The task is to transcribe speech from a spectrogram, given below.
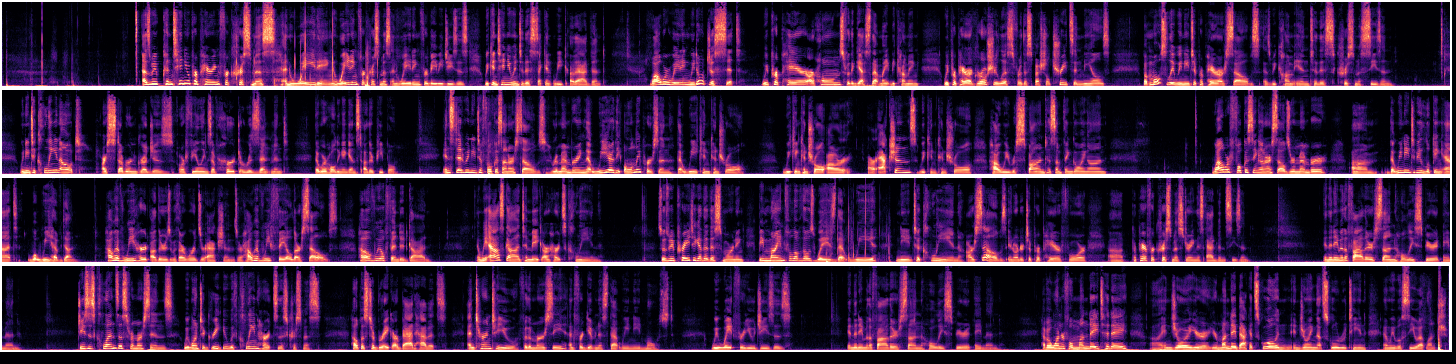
As we continue preparing for Christmas and waiting, waiting for Christmas and waiting for baby Jesus, we continue into this second week of Advent. While we're waiting, we don't just sit we prepare our homes for the guests that might be coming. We prepare our grocery lists for the special treats and meals. But mostly, we need to prepare ourselves as we come into this Christmas season. We need to clean out our stubborn grudges or feelings of hurt or resentment that we're holding against other people. Instead, we need to focus on ourselves, remembering that we are the only person that we can control. We can control our our actions, we can control how we respond to something going on. While we're focusing on ourselves, remember um, that we need to be looking at what we have done. How have we hurt others with our words or actions? Or how have we failed ourselves? How have we offended God? And we ask God to make our hearts clean so, as we pray together this morning, be mindful of those ways that we need to clean ourselves in order to prepare for uh, prepare for Christmas during this Advent season. In the name of the Father, Son, Holy Spirit, Amen. Jesus, cleanse us from our sins. We want to greet you with clean hearts this Christmas. Help us to break our bad habits and turn to you for the mercy and forgiveness that we need most. We wait for you, Jesus. In the name of the Father, Son, Holy Spirit, amen. Have a wonderful Monday today. Uh, enjoy your, your Monday back at school and enjoying that school routine, and we will see you at lunch.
